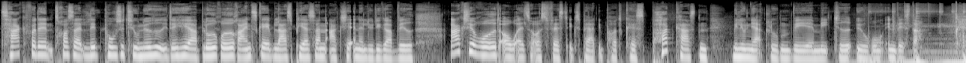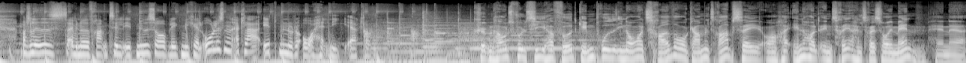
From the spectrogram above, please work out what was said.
Tak for den trods alt lidt positive nyhed i det her blodrøde regnskab. Lars Persson, aktieanalytiker ved Aktierådet og altså også fast ekspert i podcast, podcasten Millionærklubben ved øh, mediet Euroinvestor. Og således er vi nået frem til et nyhedsoverblik. Michael Olesen er klar. Et minut over halv ni er klokken. Københavns politi har fået et gennembrud i en over 30 år gammel drabsag og har anholdt en 53-årig mand. Han er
